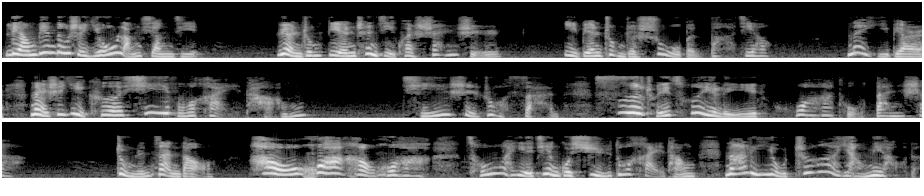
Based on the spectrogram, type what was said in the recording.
两边都是游廊相接，院中点衬几块山石，一边种着数本芭蕉，那一边乃是一棵西府海棠，其势若伞，丝垂翠缕，花吐丹砂。众人赞道：“好花，好花！从来也见过许多海棠，哪里有这样妙的？”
